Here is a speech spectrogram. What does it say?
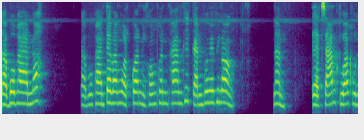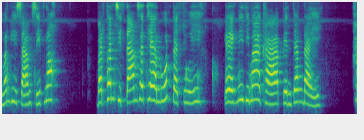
กับโบพานเนาะกับโบพานแต่บางงวดก่อนนี่ของเพิ่นพานคือกันพ่อแม่พี่น้อง นั่น แตกสามตัวผุนวันที่สามสิบเนาะบัดเพิ่นสิตามสะแท้รูดกระจุย เลขนี่ที่มาขาเป็นจังใดไฮ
